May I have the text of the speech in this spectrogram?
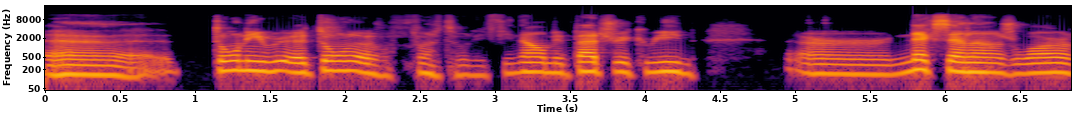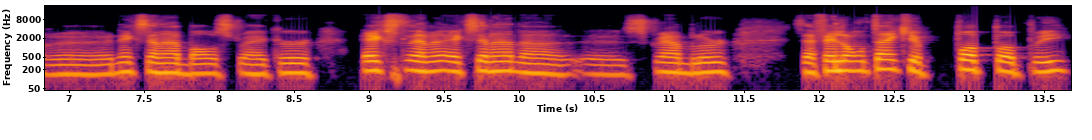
Euh, Tony, euh, euh, Finau, mais Patrick Reed, un excellent joueur, euh, un excellent ball striker, excellent, excellent dans Scrambler. Ça fait longtemps qu'il n'a pas popé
